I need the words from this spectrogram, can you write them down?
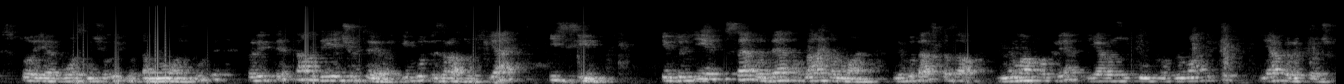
стоя як восьми чоловік, бо там не може бути, перейти там, де є чотири, і буде зразу п'ять і сім. І тоді все буде нас нормально. Депутат сказав, нема проблем, я розумію проблематику, я перепишу.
